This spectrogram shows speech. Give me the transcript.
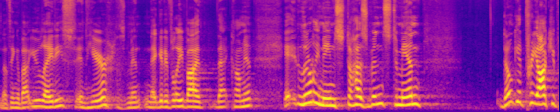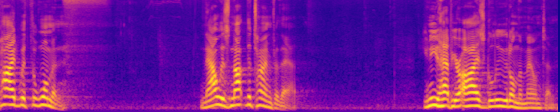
nothing about you ladies in here is meant negatively by that comment. It literally means to husbands, to men, don't get preoccupied with the woman. Now is not the time for that. You need to have your eyes glued on the mountain.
